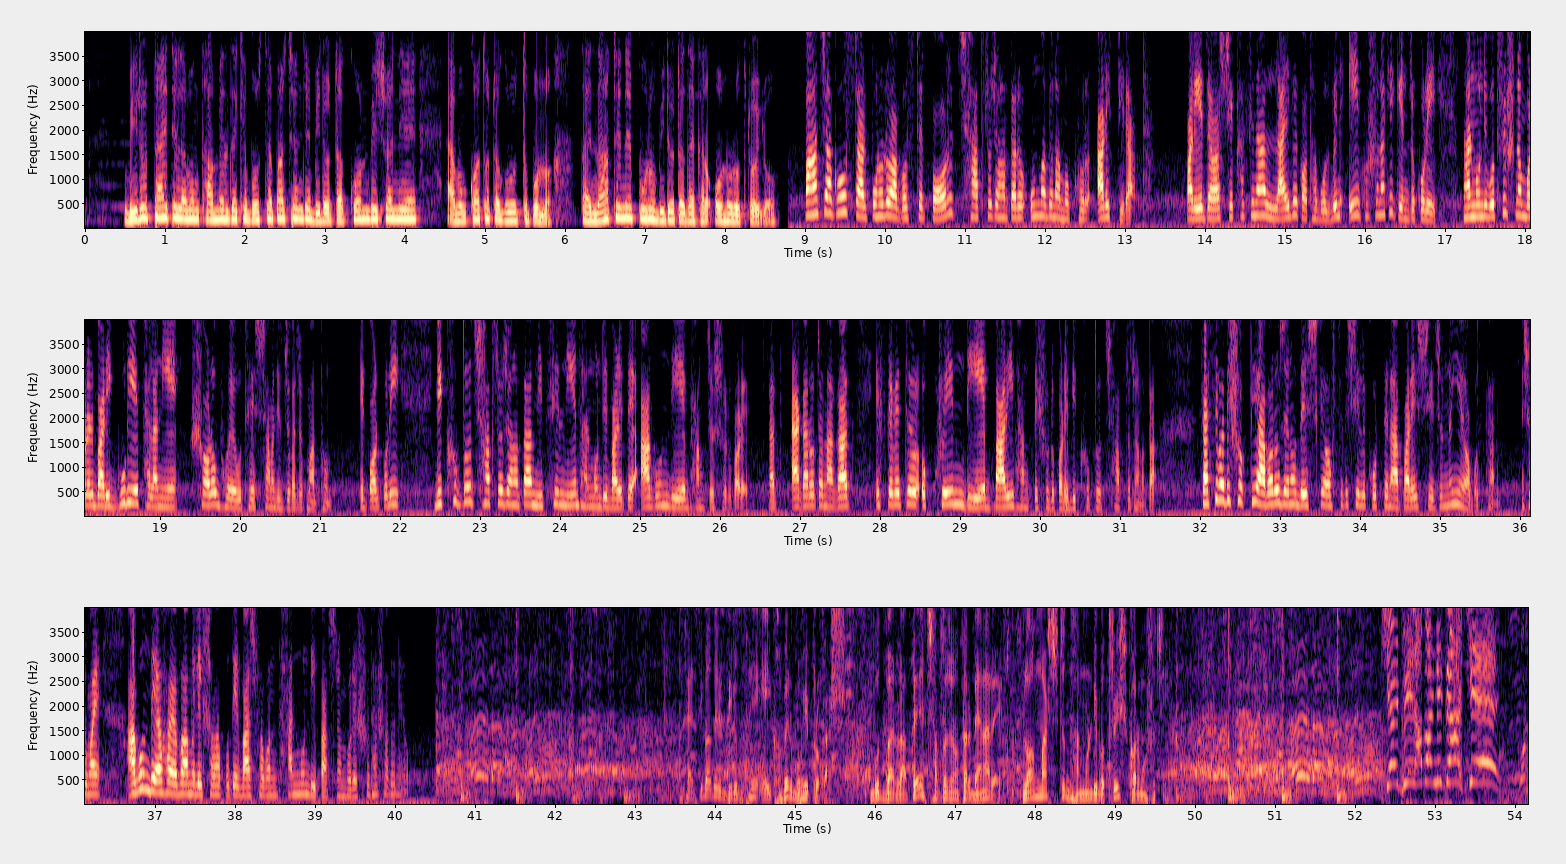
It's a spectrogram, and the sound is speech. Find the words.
ভিডিওর টাইটেল এবং থাম্বেল দেখে বুঝতে পারছেন যে ভিডিওটা কোন বিষয় নিয়ে এবং কতটা গুরুত্বপূর্ণ। তাই না টেনে পুরো ভিডিওটা দেখার অনুরোধ রইল। পাঁচ আগস্ট আর পনেরো আগস্টের পর ছাত্র জনতার উন্মাদনা মুখর আরেকটি রাত। পালিয়ে যাওয়া শেখ হাসিনা লাইভে কথা বলবেন এই ঘোষণাকে কেন্দ্র করে ধানমন্ডি বত্রিশ নম্বরের বাড়ি গুড়িয়ে ফেলা নিয়ে সরব হয়ে ওঠে সামাজিক যোগাযোগ মাধ্যম। এর পরপরই বিক্ষুব্ধ ছাত্র জনতা মিছিল নিয়ে ধানমন্ডির বাড়িতে আগুন দিয়ে ভাঙচুর শুরু করে। রাত এগারোটা নাগাদ এক্সকেভেটর ও ক্রেন দিয়ে বাড়ি ভাঙতে শুরু করে বিক্ষুব্ধ ছাত্র জনতা। ফ্যাসিবাদী শক্তি আবারও যেন দেশকে অস্থিতিশীল করতে না পারে, সেজন্যই এই অবস্থান। এ সময় আগুন দেওয়া হয় আওয়ামী লীগ সভাপতির বাসভবন ধানমন্ডি পাঁচ নম্বরের সুধা সদনেও। ফ্যাসিবাদের বিরুদ্ধে এই ক্ষোভের বহিঃপ্রকাশ। বুধবার রাতে ছাত্র জনতার ব্যানারে লং মার্চ টু ধানমন্ডি বত্রিশ কর্মসূচি। নিতে আসছে।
